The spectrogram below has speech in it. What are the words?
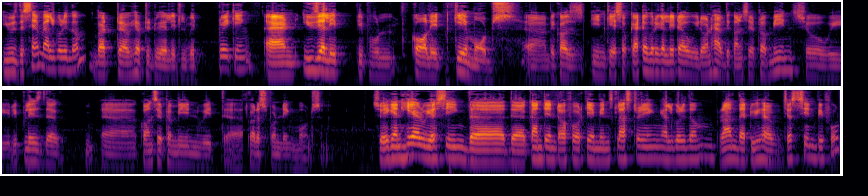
use the same algorithm but uh, we have to do a little bit tweaking. And usually people call it k modes uh, because in case of categorical data we don't have the concept of mean so we replace the uh, concept of mean with uh, corresponding modes so again here we are seeing the the content of our k-means clustering algorithm run that we have just seen before.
